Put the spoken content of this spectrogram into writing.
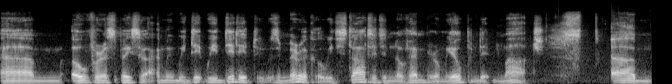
um, over a space of, I mean, we did, we did it. It was a miracle. We started in November and we opened it in March. Um,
